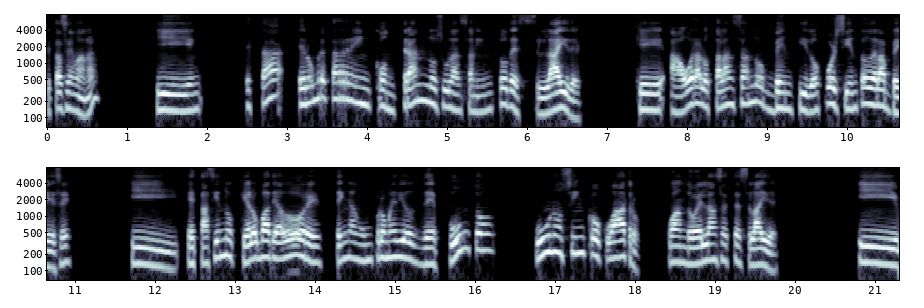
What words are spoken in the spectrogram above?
esta semana. Y está, el hombre está reencontrando su lanzamiento de slider, que ahora lo está lanzando 22% de las veces y está haciendo que los bateadores tengan un promedio de .154 cuando él lanza este slider. Y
